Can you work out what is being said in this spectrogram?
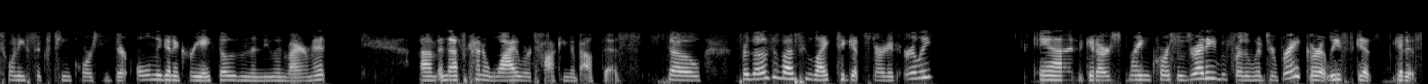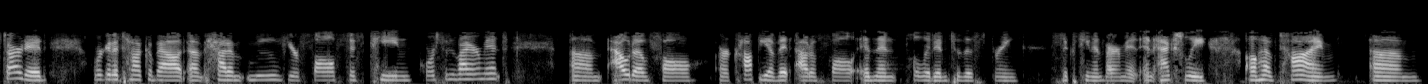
2016 courses. They're only going to create those in the new environment. Um, and that's kind of why we're talking about this. So for those of us who like to get started early and get our spring courses ready before the winter break, or at least get, get it started, we're going to talk about um, how to move your fall 15 course environment um, out of fall, or a copy of it out of fall, and then pull it into the spring 16 environment. And actually, I'll have time um,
